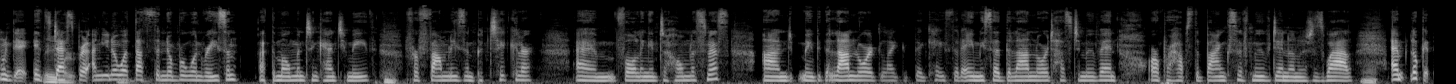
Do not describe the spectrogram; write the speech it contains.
It's desperate, and you know what? That's the number one reason at the moment in County Meath mm. for families in particular um, falling into homelessness. And maybe the landlord, like the case that Amy said, the landlord has to move in, or perhaps the banks have moved in on it as well. Mm. Um, look, at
